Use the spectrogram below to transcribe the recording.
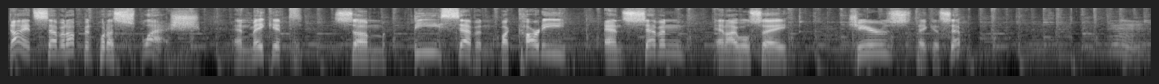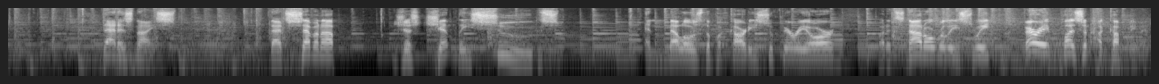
Diet 7 Up and put a splash and make it some B7 Bacardi and 7 and I will say cheers, take a sip. Mm, that is nice. That 7 Up just gently soothes and mellows the Bacardi Superior, but it's not overly sweet. Very pleasant accompaniment.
